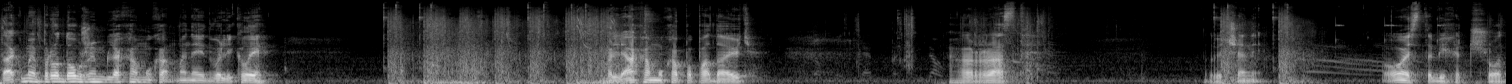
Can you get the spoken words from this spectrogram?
Так ми продовжуємо, бляха-муха, мене відволікли. Бляха-муха попадають. Гаразд. Звичайний. Ось тобі хедшот.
